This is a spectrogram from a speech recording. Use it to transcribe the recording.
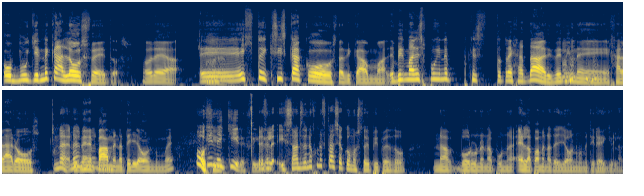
ο Μπούκερ είναι καλός φέτος. Ωραία. Ε, Ωραία. Έχει το εξής κακό στα δικά μου μάτια. Επειδή μου αρέσει που είναι ξέρεις, το τραϊχαντάρι, δεν Μμμ, είναι χαλαρός. Ναι, ναι, και ναι, δεν ναι, είναι ναι. πάμε να τελειώνουμε. Όχι. Είναι εκεί ρε φίλε. Ρε φίλε, οι Suns δεν έχουν φτάσει ακόμα στο επίπεδο να μπορούν να πούνε Έλα, πάμε να τελειώνουμε με τη regular.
